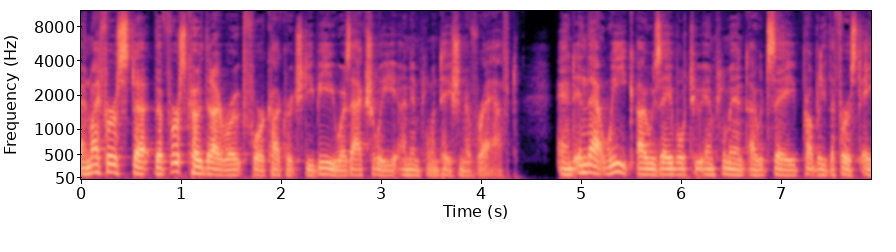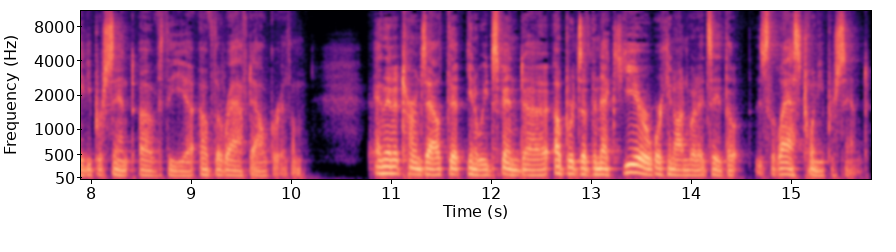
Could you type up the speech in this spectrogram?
And my first uh, the first code that I wrote for CockroachDB was actually an implementation of Raft. And in that week, I was able to implement, I would say, probably the first eighty percent of the uh, of the Raft algorithm. And then it turns out that you know we'd spend uh, upwards of the next year working on what I'd say the, is the last twenty percent.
